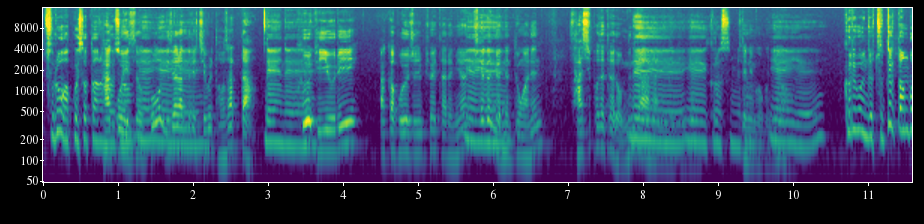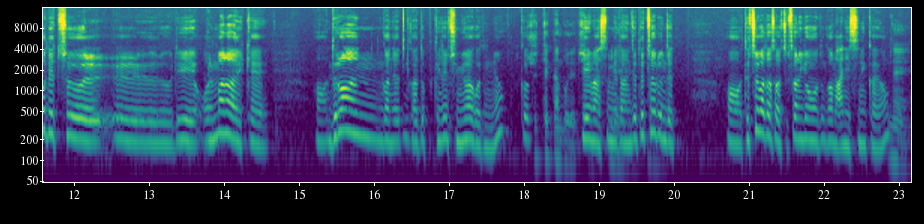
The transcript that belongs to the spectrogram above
주로 갖고 있었다는 갖고 거죠. 있었고 예, 이 예. 사람들이 집을 더 샀다. 네, 네. 그 비율이 아까 보여주신 표에 따르면 예. 최근 몇 년 동안은 40%가 넘는다라는 네, 얘기가 예, 그렇습니다. 되는 거군요. 예, 예. 그리고 이제 주택담보대출이 얼마나 이렇게 어, 늘어난가도 굉장히 중요하거든요. 그, 주택담보대출. 예, 맞습니다. 예. 이제 대출을 이제 어, 대출 받아서 집 사는 경우가 많이 있으니까요. 네,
